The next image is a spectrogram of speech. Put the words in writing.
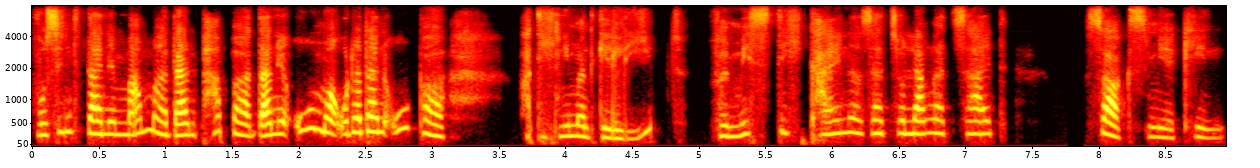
Wo sind deine Mama, dein Papa, deine Oma oder dein Opa? Hat dich niemand geliebt? Vermisst dich keiner seit so langer Zeit? Sag's mir, Kind.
